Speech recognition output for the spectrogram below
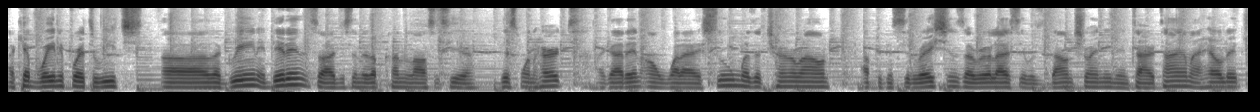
I kept waiting for it to reach uh, the green. It didn't, so I just ended up cutting losses here. This one hurt. I got in on what I assumed was a turnaround. After considerations, I realized it was downtrending the entire time. I held it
